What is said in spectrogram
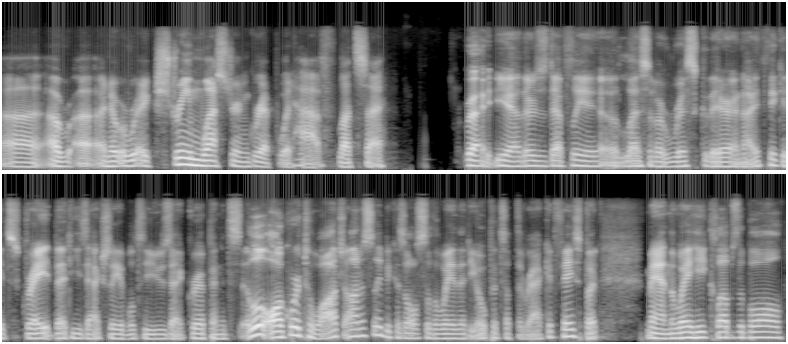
uh, a, a, an extreme Western grip would have. Let's say. Right. Yeah. There's definitely a, less of a risk there. And I think it's great that he's actually able to use that grip. And it's a little awkward to watch, honestly, because also the way that he opens up the racket face. But man, the way he clubs the ball.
